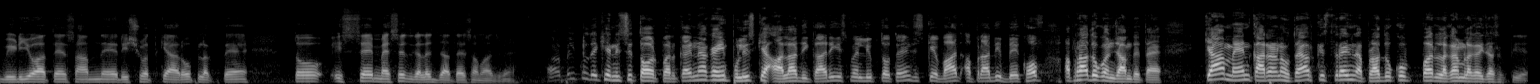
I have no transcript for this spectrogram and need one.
वीडियो आते हैं सामने, रिश्वत के आरोप लगते हैं तो इससे मैसेज गलत जाता है समाज में। बिल्कुल, देखिए, निश्चित तौर पर कहीं ना कहीं पुलिस के आला अधिकारी इसमें लिप्त होते हैं, जिसके बाद अपराधी बेखौफ अपराधों को अंजाम देता है। क्या मेन कारण होता है और किस तरह इन अपराधों को पर लगाम लगाई जा सकती है?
